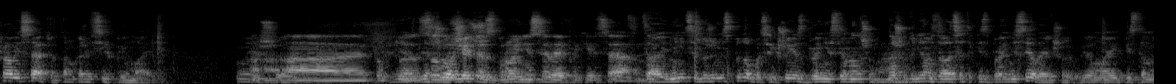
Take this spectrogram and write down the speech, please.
правий сектор, там каже, всіх приймають. Ну і що? А, Я тобто для залучити? Збройні сили як фахівця. Так, і мені це дуже не сподобається. Якщо є збройні сили, на що, на що тоді нам здалися такі збройні сили, якщо я маю якісь там.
